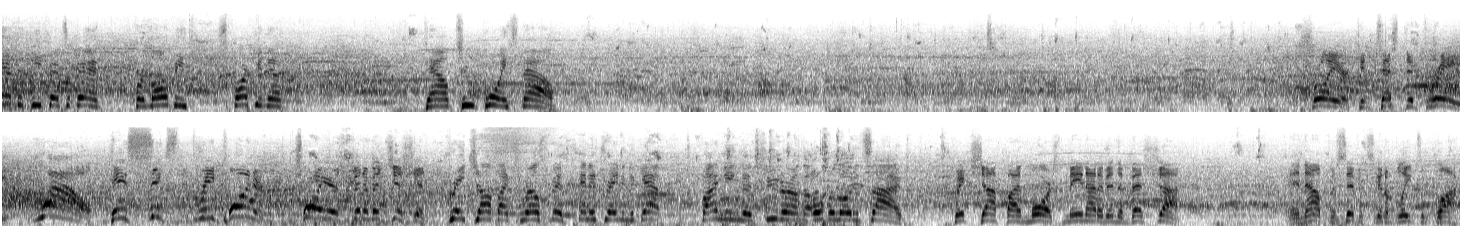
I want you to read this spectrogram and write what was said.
and the defensive end for Long Beach, sparking them down two points now. Troyer, contested three. Wow! His sixth three-pointer. Troyer's been a magician. Great job by Terrell Smith penetrating the gap, finding the shooter on the overloaded side. Quick shot by Morris may not have been the best shot. And now Pacific's going to bleed some clock.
